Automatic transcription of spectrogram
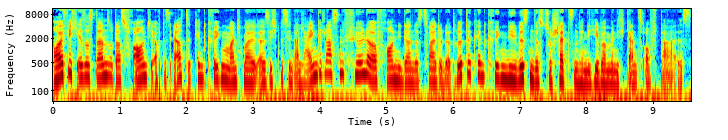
Häufig ist es dann so, dass Frauen, die auch das erste Kind kriegen, manchmal äh, sich ein bisschen alleingelassen fühlen, aber Frauen, die dann das zweite oder dritte Kind kriegen, die wissen das zu schätzen, wenn die Hebamme nicht ganz oft da ist.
